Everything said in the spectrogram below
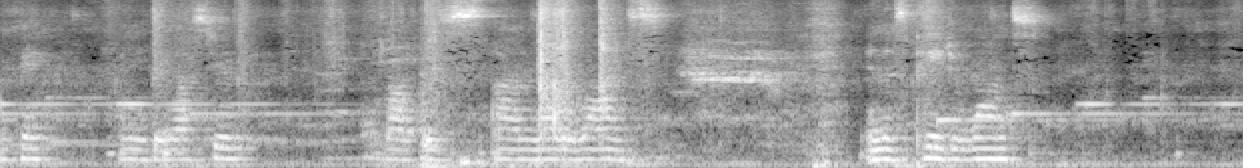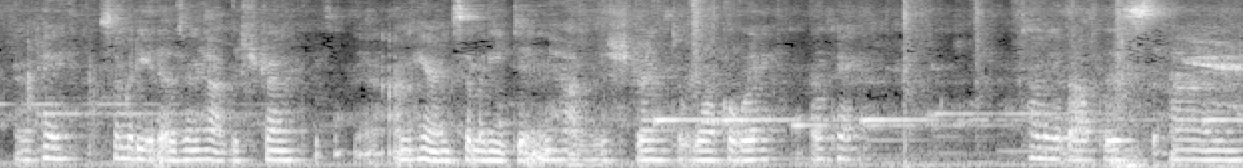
Okay, anything else here about this um, Knight of Wands? in this page of wands. Okay, somebody doesn't have the strength. I'm hearing somebody didn't have the strength to walk away. Okay, tell me about this um,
